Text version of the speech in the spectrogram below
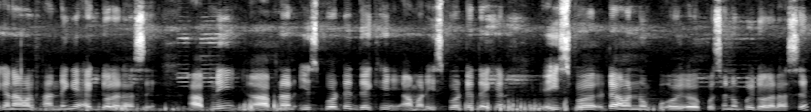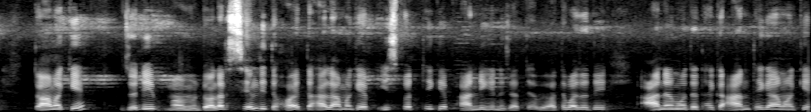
এখানে আমার ফান্ডিংয়ে এক ডলার আছে। আপনি, আপনার স্পটে দেখে, আমার স্পটে দেখেন, এই স্পটে আমার নব্বই পঁচানব্বই ডলার আছে। তো আমাকে যদি ডলার সেল দিতে হয়, তাহলে আমাকে স্পট থেকে ফান্ডিংয়ে নিয়ে যেতে হবে। অথবা যদি আনের মধ্যে থাকে আন থেকে আমাকে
